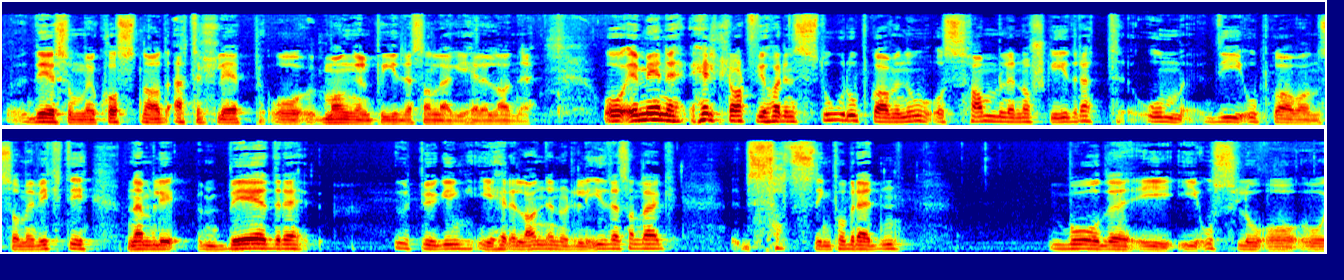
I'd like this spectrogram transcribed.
Det som er kostnad, etterslep og mangelen på idrettsanlegg i hele landet. Og jeg mener helt klart vi har en stor oppgave nå å samle norsk idrett om de oppgavene som er viktige, nemlig bedre utbygging i hele landet når det gjelder idrettsanlegg, satsing på bredden, både i, i Oslo og, og,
